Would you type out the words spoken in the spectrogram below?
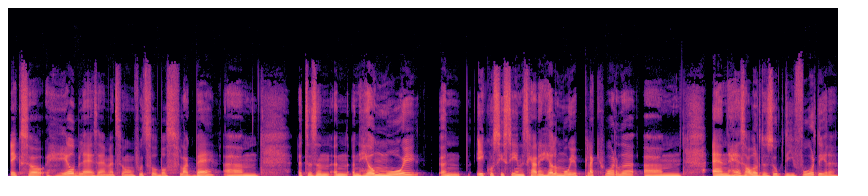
Ik zou heel blij zijn met zo'n voedselbos vlakbij. Um, het is een, een, een heel mooi een ecosysteem. Het gaat een hele mooie plek worden. Um, en hij zal er dus ook die voordelen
